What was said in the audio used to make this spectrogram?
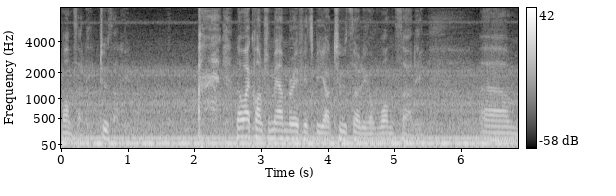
130, 230. no, I can't remember if it's BR230 or 130. Um,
